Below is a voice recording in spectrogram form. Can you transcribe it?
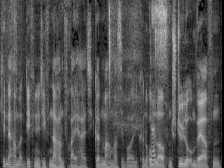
Ja, Kinder haben definitiv Narrenfreiheit. Die können machen, was sie wollen. Die können rumlaufen, Stühle umwerfen,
